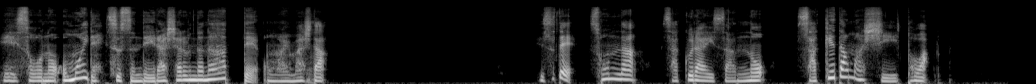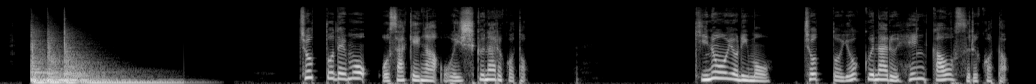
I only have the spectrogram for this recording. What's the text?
えー、その思いで進んでいらっしゃるんだなって思いました。さて、そんな桜井さんの酒魂とは？ちょっとでもお酒が美味しくなること。昨日よりもちょっと良くなる変化をすること。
